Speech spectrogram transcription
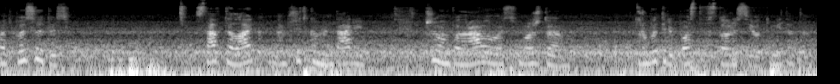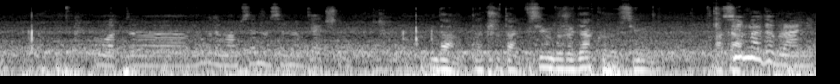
Підписуйтесь, ставте лайк, напишіть коментарі. Якщо вам понравилось, можете зробити репост в сторісі, відмітити. От, е, ми будемо вам сильно сильно вдячні. да, так що так, всім дуже дякую, всім пока. Всім на добраніч.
